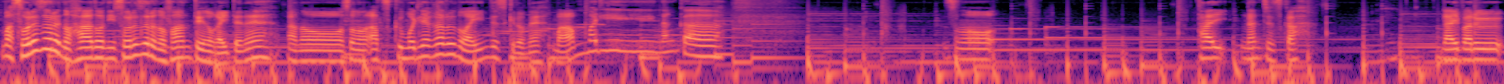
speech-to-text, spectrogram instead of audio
まあ、それぞれのハードにそれぞれのファンっていうのがいてね、あのー、その熱く盛り上がるのはいいんですけどね、まあ、あんまり、なんか、その、対、なんていうんですか、ライバル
